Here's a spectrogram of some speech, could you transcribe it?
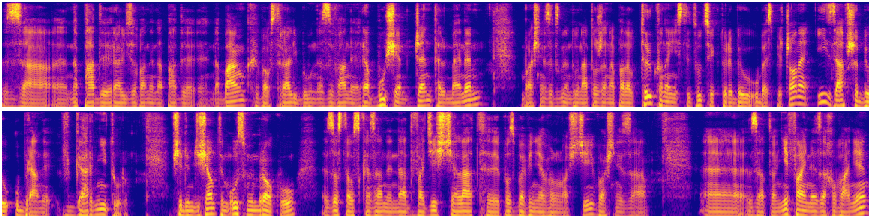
za e, napady, realizowane napady e, na bank. W Australii był nazywany rabusiem, gentlemanem, właśnie ze względu na to, że napadał tylko na instytucje, które były ubezpieczone i zawsze był ubrany w garnitur. W 1978 roku został skazany na 20 lat e, pozbawienia wolności właśnie za, za to niefajne zachowanie.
